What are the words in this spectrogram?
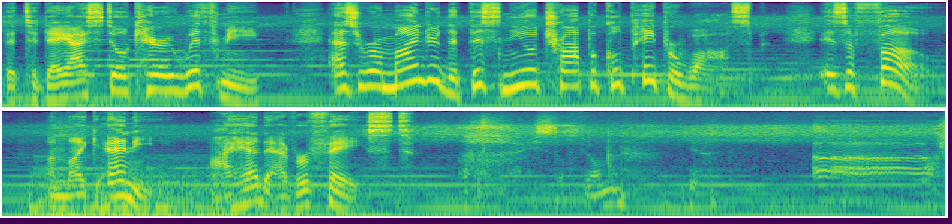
that today I still carry with me as a reminder that this neotropical paper wasp is a foe unlike any I had ever faced. Ah, you still filming? Yeah. Ah,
